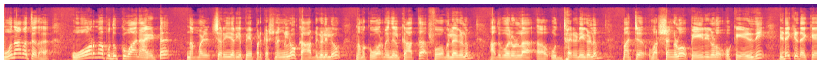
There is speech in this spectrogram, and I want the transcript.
മൂന്നാമത്തേത് ഓർമ്മ പുതുക്കുവാനായിട്ട് നമ്മൾ ചെറിയ ചെറിയ പേപ്പർ കഷ്ണങ്ങളിലോ കാർഡുകളിലോ നമുക്ക് ഓർമ്മ നിൽക്കാത്ത ഫോമുലകളും അതുപോലുള്ള ഉദ്ധരണികളും മറ്റ് വർഷങ്ങളോ പേരുകളോ ഒക്കെ എഴുതി ഇടയ്ക്കിടയ്ക്ക്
